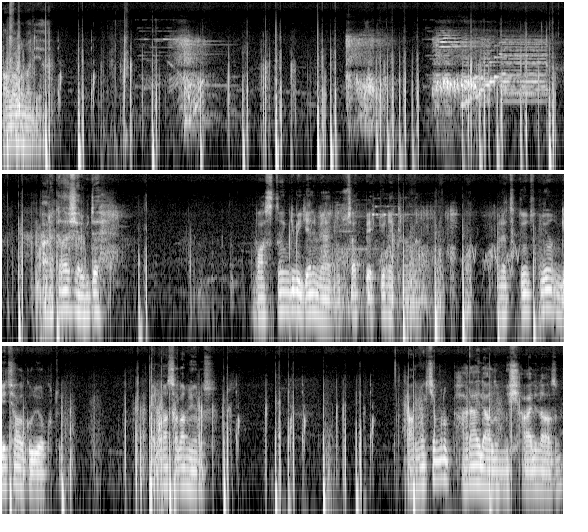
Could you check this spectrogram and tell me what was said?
Alalım hadi ya. Arkadaşlar bir de bastığın gibi gelmiyor yani 3 saat bekliyorsun ekranda. Böyle tıklıyorsun tıklıyorsun geç algılıyor kutu. Elmas alamıyoruz. Almak için bunu parayla alınmış hali lazım.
